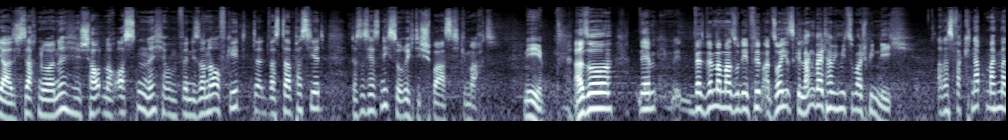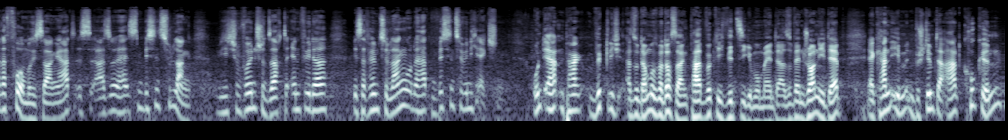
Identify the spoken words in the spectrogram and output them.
Ja, also ich sag nur, ne, ihr schaut nach Osten, nicht? Und wenn die Sonne aufgeht, da, was da passiert, das ist jetzt nicht so richtig spaßig gemacht. Nee. Also, ähm, wenn wenn man mal so den Film als solches gelangweilt, habe ich mich zum Beispiel nicht. Aber das war knapp manchmal davor, muss ich sagen. Er hat es, also er ist ein bisschen zu lang. Wie ich schon vorhin schon sagte, entweder ist der Film zu lang oder er hat ein bisschen zu wenig Action. Und er hat ein paar wirklich, also da muss man doch sagen, ein paar wirklich witzige Momente. Also wenn Johnny Depp, er kann eben in bestimmter Art gucken,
